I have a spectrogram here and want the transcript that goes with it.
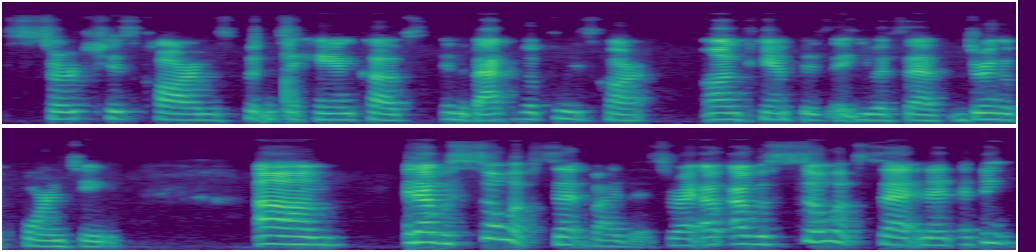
search his car and was put into handcuffs in the back of a police car on campus at USF during a quarantine. Um, and I was so upset by this, right? I, I was so upset, and I, I think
